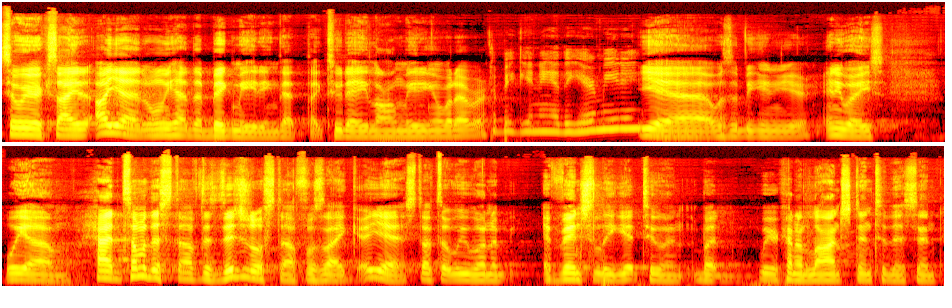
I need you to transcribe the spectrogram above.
so we were excited. Oh yeah, when we had the big meeting, that like two day long meeting or whatever. The beginning of the year meeting. Yeah, it was the beginning of the year. Anyways, we um had some of this stuff. This digital stuff was like, uh, yeah, stuff that we want to eventually get to, and but we were kind of launched into this, and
